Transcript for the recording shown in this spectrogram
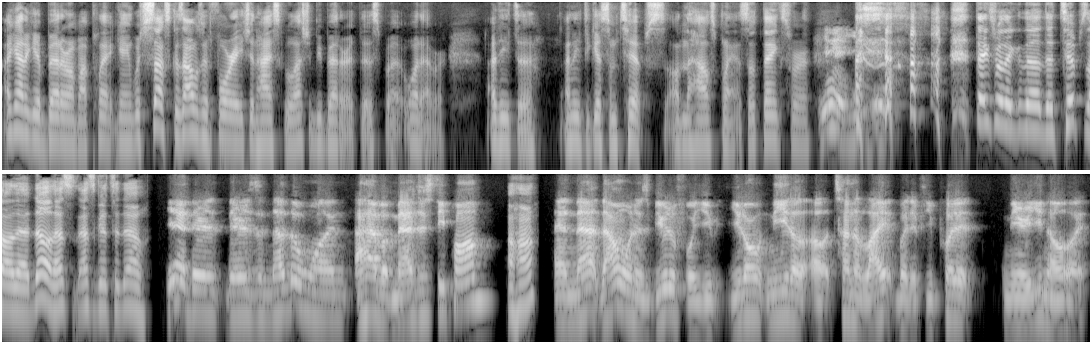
I got to get better on my plant game, which sucks because I was in 4-H in high school. I should be better at this, but whatever. I need to I need to get some tips on the house plant. So thanks for Yeah, you, thanks for the, the the tips on that. No, that's that's good to know. yeah. There, there's another one. I have a Majesty palm, Uh huh. and that that one is beautiful. You you don't need a, a ton of light, but if you put it near, you know, like,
